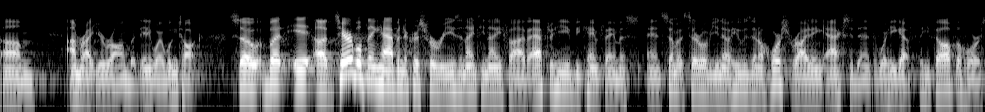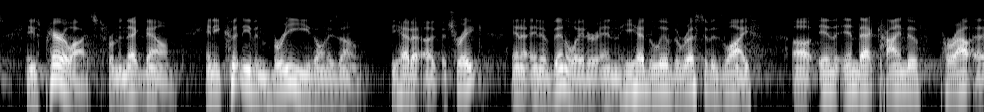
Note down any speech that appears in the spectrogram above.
Um, I'm right, you're wrong, but anyway, we can talk. So, but it, a terrible thing happened to Christopher Reeves in 1995 after he became famous, and some, several of you know he was in a horse riding accident where he got he fell off the horse and he was paralyzed from the neck down, and he couldn't even breathe on his own. He had a, a, a trach and a, and a, ventilator, and he had to live the rest of his life uh, in in that kind of uh,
